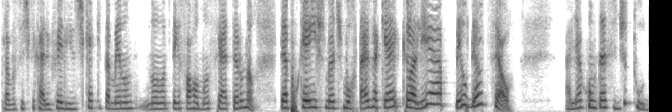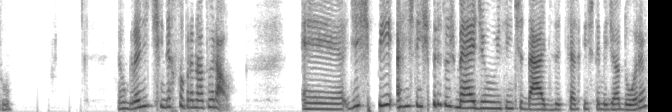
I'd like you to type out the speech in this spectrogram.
para vocês ficarem felizes, que aqui também não, não tem só romance hétero, não. Até porque Instrumentos Mortais, aqui, aquilo ali é, meu Deus do céu. Ali acontece de tudo. É um grande Tinder sobrenatural. É, de, a gente tem espíritos médiums, entidades, etc. Que a gente tem mediadora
